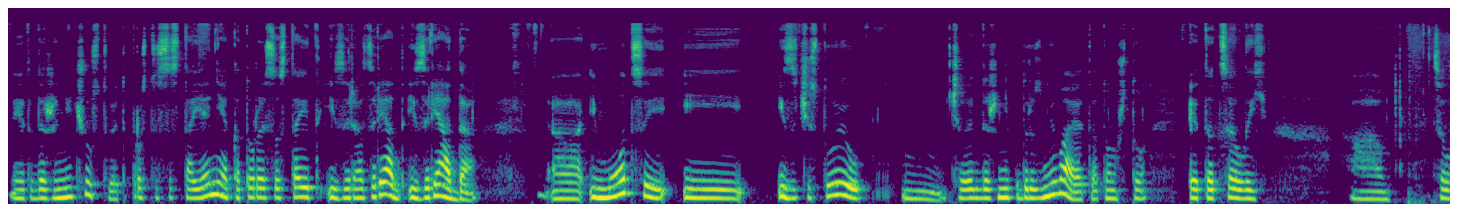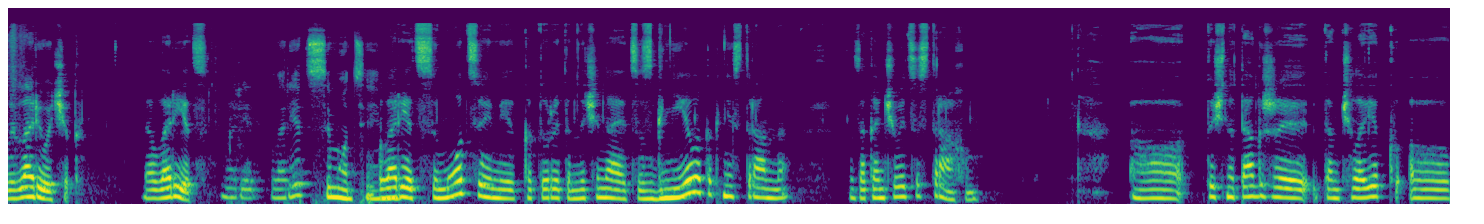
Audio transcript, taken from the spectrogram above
и это даже не чувство, это просто состояние, которое состоит из, разряд, из ряда э, эмоций, и, и зачастую человек даже не подразумевает о том, что это целый, э, целый ларечек, ларец. ларец. Ларец с эмоциями. Ларец с эмоциями, который там начинается с гнева, как ни странно, заканчивается страхом. Э, точно так же там человек э,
